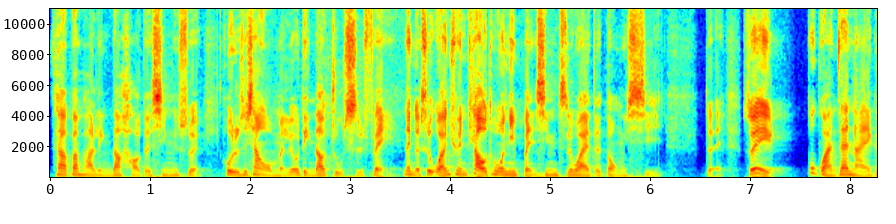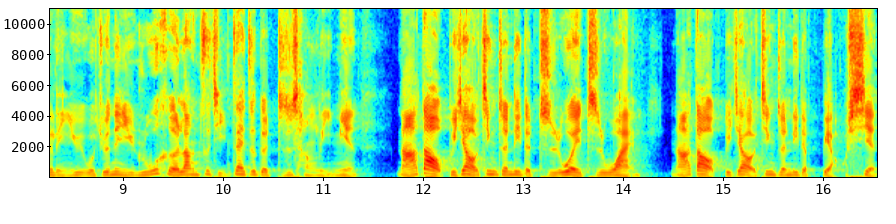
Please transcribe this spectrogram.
才有办法领到好的薪水，或者是像我们留领到主持费，那个是完全跳脱你本心之外的东西。对，所以不管在哪一个领域，我觉得你如何让自己在这个职场里面拿到比较有竞争力的职位之外，拿到比较有竞争力的表现，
